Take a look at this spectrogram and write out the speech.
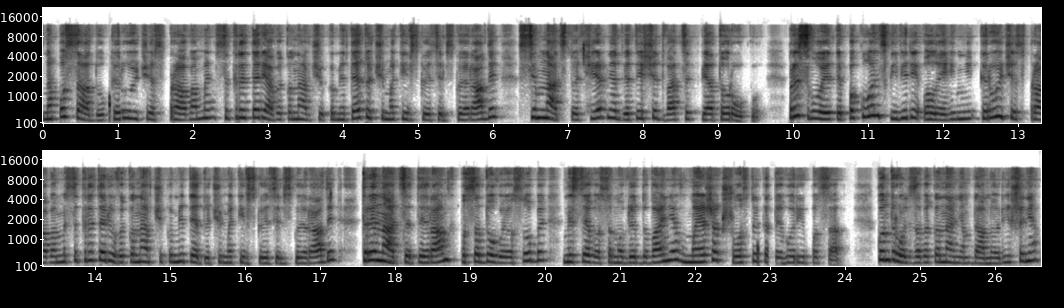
на посаду керуючої справами секретаря виконавчого комітету Чумаківської сільської ради з 17 червня 2025 року. Присвоїти Поклонській Вірі Олегівні, керуючи справами секретарю виконавчого комітету Чумаківської сільської ради, 13 ранг посадової особи місцевого самоврядування в межах 6 категорії посад. Контроль за виконанням даного рішення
